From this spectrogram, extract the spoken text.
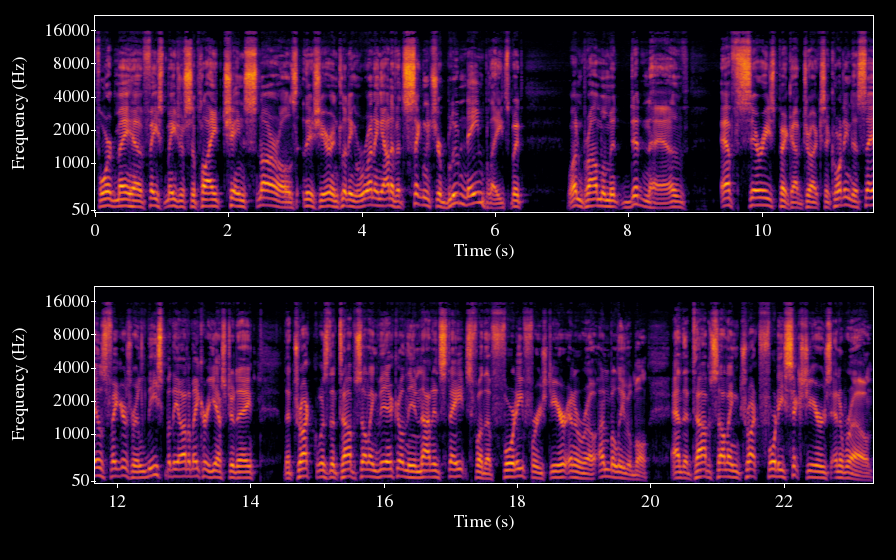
Ford may have faced major supply chain snarls this year, including running out of its signature blue nameplates, but one problem it didn't have F Series pickup trucks. According to sales figures released by the automaker yesterday, the truck was the top selling vehicle in the United States for the 41st year in a row. Unbelievable. And the top selling truck 46 years in a row.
